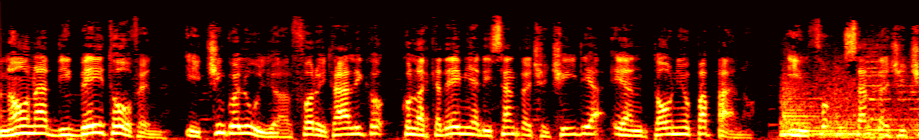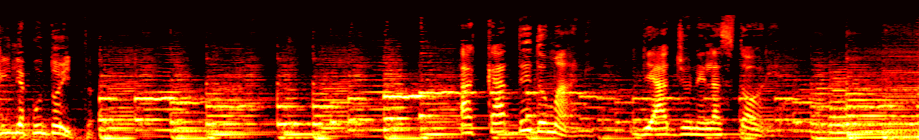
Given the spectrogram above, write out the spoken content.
nona di Beethoven, il 5 luglio al Foro Italico con l'Accademia di Santa Cecilia e Antonio Pappano. Info santacecilia.it Accadde domani. Viaggio nella storia.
